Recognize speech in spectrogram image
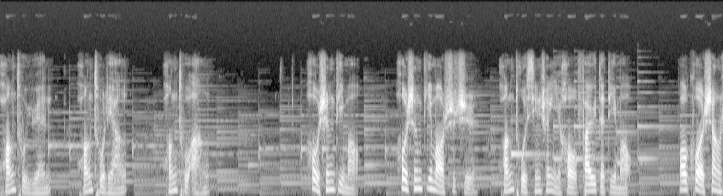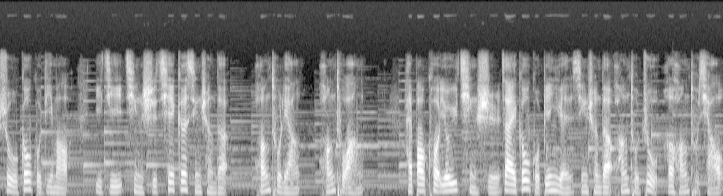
黄土源、黄土梁、黄土昂。后生地貌，后生地貌是指黄土形成以后发育的地貌，包括上述沟谷地貌。以及侵蚀切割形成的黄土梁、黄土昂，还包括由于侵蚀在沟谷边缘形成的黄土柱和黄土桥。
